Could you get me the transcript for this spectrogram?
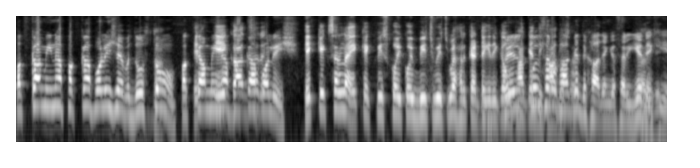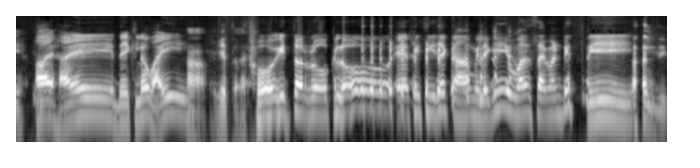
पक्का मीना पक्का पॉलिश है दोस्तों। हाँ। पक्का मीना एक पक्का पॉलिश एक एक सर ना एक एक पीस कोई कोई बीच बीच में हर कैटेगरी का उठा के बिल्कुल सर दिखा उठा के दिखा देंगे सर ये हाँ देखिए। आय हाय देख लो भाई। हाँ ये तो है। कोई तो रोक लो ऐसी चीज़ें कहाँ मिलेगी? 173 हाँ जी।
